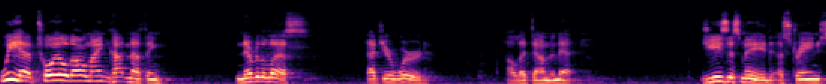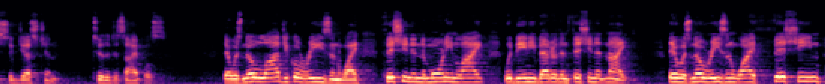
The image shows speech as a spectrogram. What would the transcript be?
we have toiled all night and caught nothing. Nevertheless, at your word, I'll let down the net. Jesus made a strange suggestion to the disciples. There was no logical reason why fishing in the morning light would be any better than fishing at night. There was no reason why fishing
